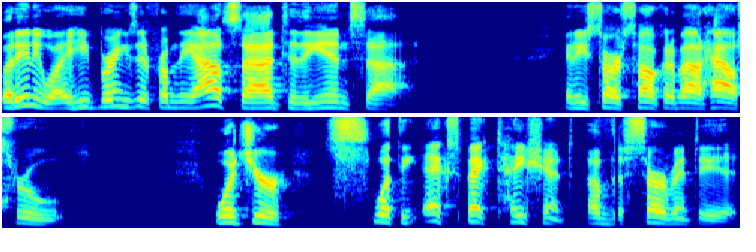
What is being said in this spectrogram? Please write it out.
But anyway, he brings it from the outside to the inside and he starts talking about house rules. What your what the expectation of the servant is.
